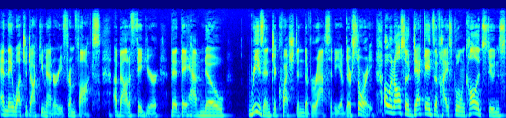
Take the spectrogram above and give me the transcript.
and they watch a documentary from Fox about a figure that they have no reason to question the veracity of their story. Oh, and also decades of high school and college students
